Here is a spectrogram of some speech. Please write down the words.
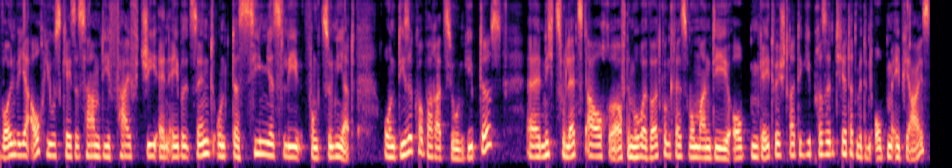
wollen wir ja auch Use Cases haben, die 5G enabled sind und das seamlessly funktioniert. Und diese Kooperation gibt es. Äh, nicht zuletzt auch auf dem Mobile World Kongress, wo man die Open Gateway Strategie präsentiert hat mit den Open APIs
